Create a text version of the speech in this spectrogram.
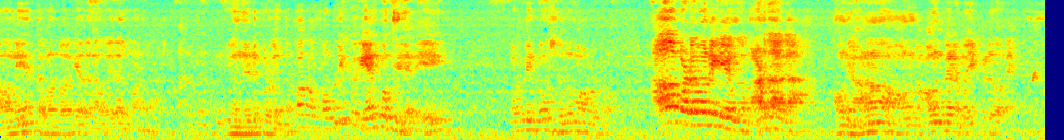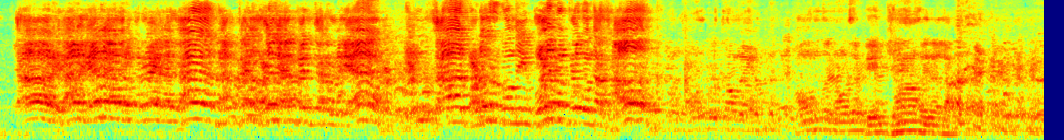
ಅವನೇನು ತಗೊಂಡೋಗಿ ಅದನ್ನ ವೈರಲ್ ಮಾಡುವ. ಇವನ್ ಹಿಡ್ಕೊಳ್ಳಿ ಅಂತ. ಪಾಪ ಪಬ್ಲಿಕ್ ಏನು ಗೊತ್ತಿದೆ ರೀ? ಪಬ್ಲಿಕ್ ಶುರು ಮಾಡ್ಬಿಟ್ರು. ಆ ಬಡವನಿಗೆ ಏನು ಮಾಡಿದಾಗ ಅವನು ಯಾರೋ ಅವನು, ಅವನ ಮೇಲೆ ಮೈಕ್ ಹಿಡಿದವನೆ ಈ ಅವನು ನೋಡಿದ್ರೆ ವೈರಲ್ ಆಗ್ತದೆ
